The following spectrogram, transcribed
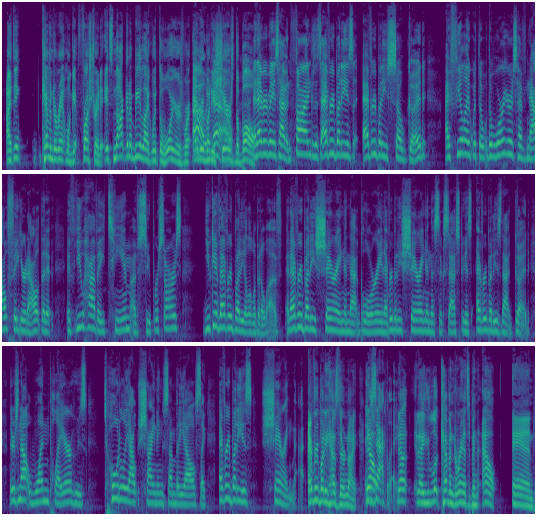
I think Kevin Durant will get frustrated. It's not going to be like with the Warriors where oh, everybody Oh, no. shares the ball. and everybody's having fun because it's everybody's everybody's so good. I feel like with the the Warriors have now figured out that it, if you have a team of superstars, you give everybody a little bit of love, and everybody's sharing in that glory, and everybody's sharing in the success because everybody's that good. There's not one player who's totally outshining somebody else. Like everybody is sharing that. Everybody has their night. Now- Exactly. Now, now you look, Kevin Durant's been out, and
